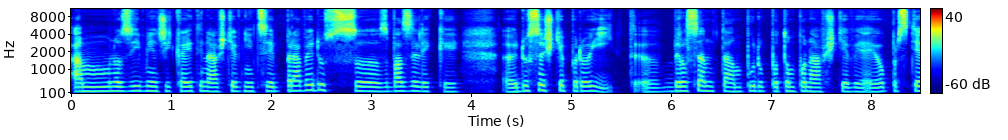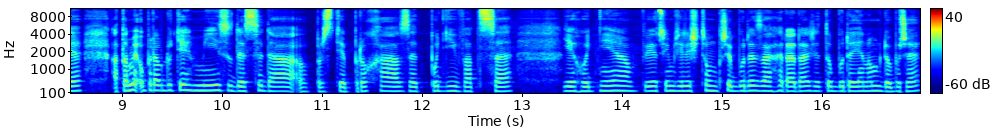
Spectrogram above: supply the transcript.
a mnozí mi říkají ty návštěvníci, právě jdu z, z baziliky, eh, jdu se ještě projít, eh, byl jsem tam, půjdu potom po návštěvě, jo, prostě a tam je opravdu těch míst, kde se dá prostě procházet, podívat se, je hodně a věřím, že když tomu přibude zahrada, že to bude jenom dobře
